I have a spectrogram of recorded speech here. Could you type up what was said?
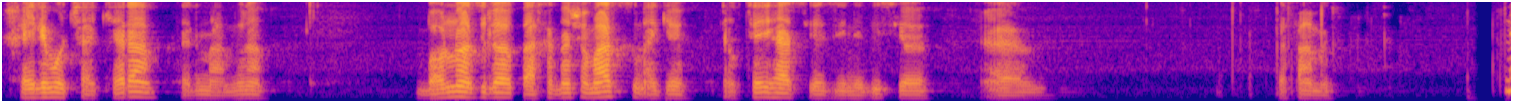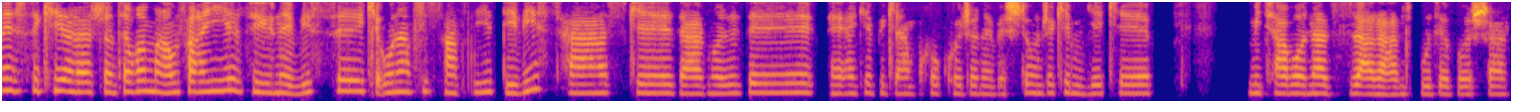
خیلی متشکرم خیلی ممنونم. بانو نازیلا در خدمت شما هستیم اگه نکته ای هست یا زیرنویس یا بفهمید مرسی کیارش جان طبق معمول فقط یه زیرنویسه که اونم تو صفحه دویست هست که در مورد اگه بگم کجا نوشته اونجا که میگه که می‌تواند زرند بوده باشد.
